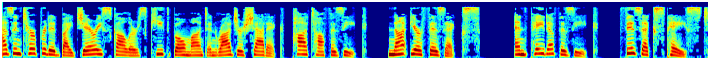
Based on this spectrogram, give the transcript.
as interpreted by Jarry scholars Keith Beaumont and Roger Shattuck, pataphysique, not your physics, and pataphysique, physics paste.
